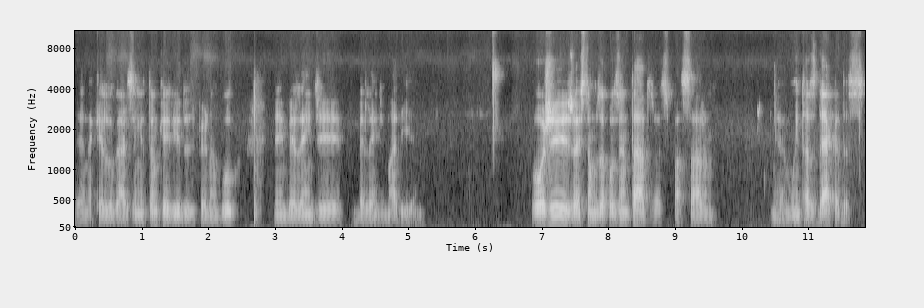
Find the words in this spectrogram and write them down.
naquele lugarzinho tão querido de Pernambuco, em Belém de, Belém de Maria. Hoje já estamos aposentados, já se passaram é, muitas décadas.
